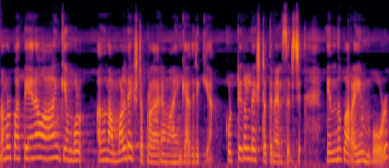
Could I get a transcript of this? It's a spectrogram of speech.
നമ്മൾ പേന വാങ്ങിക്കുമ്പോൾ അത് നമ്മളുടെ ഇഷ്ടപ്രകാരം വാങ്ങിക്കാതിരിക്കുക. കുട്ടികളുടെ ഇഷ്ടത്തിനനുസരിച്ച്. എന്ന് പറയുമ്പോൾ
